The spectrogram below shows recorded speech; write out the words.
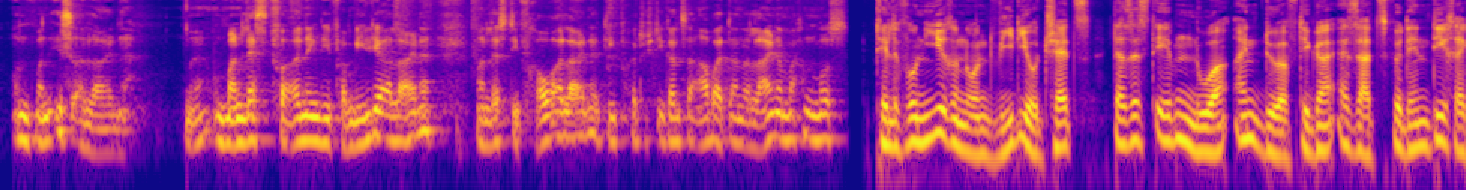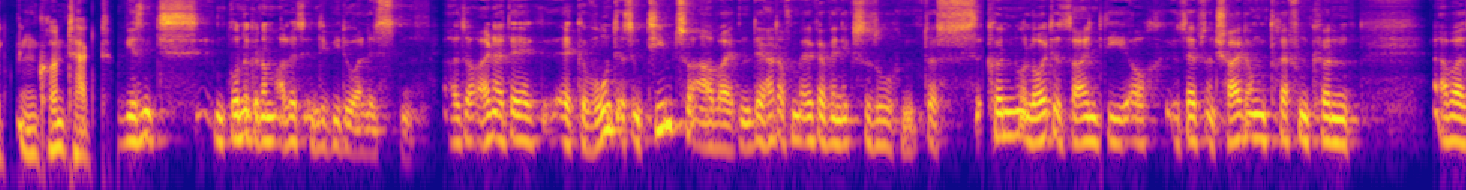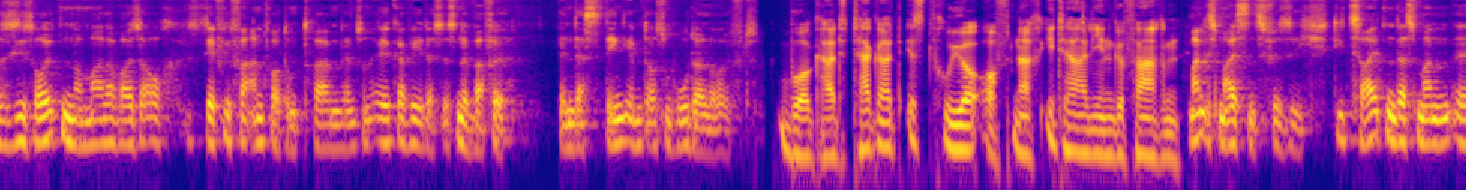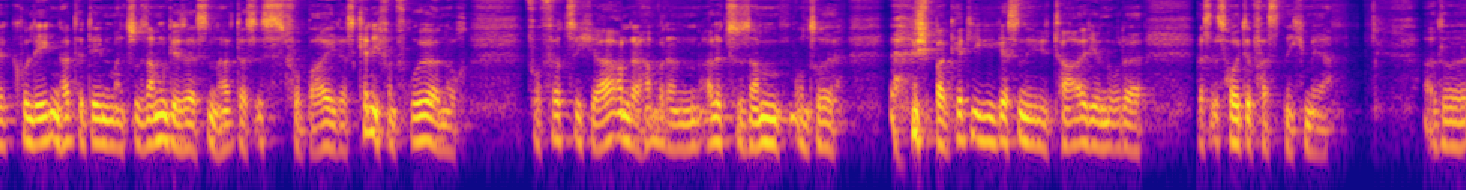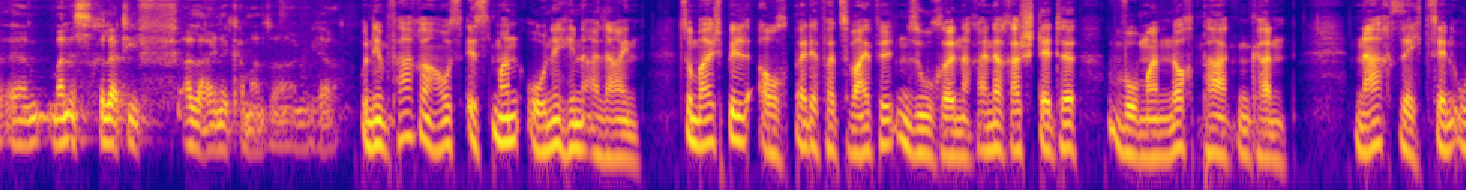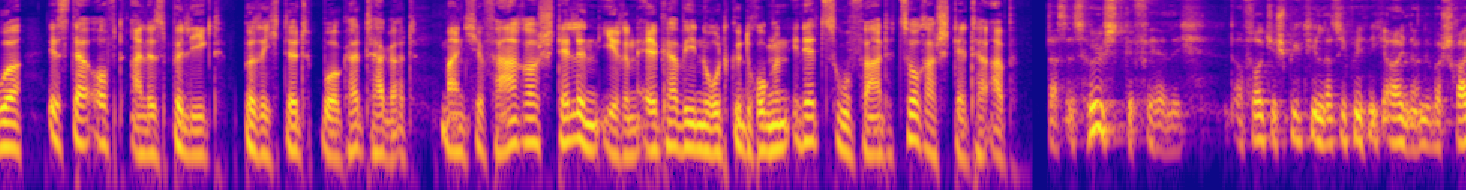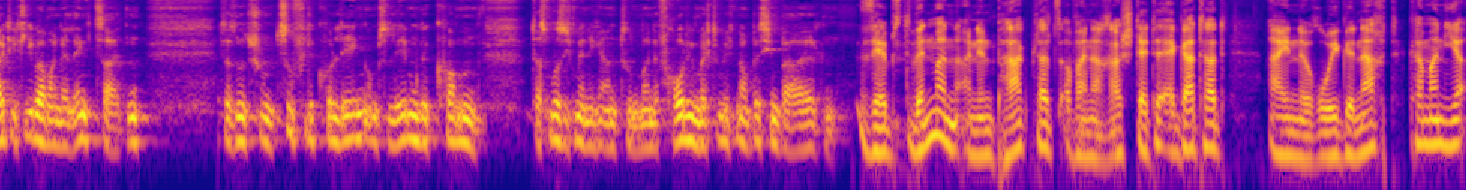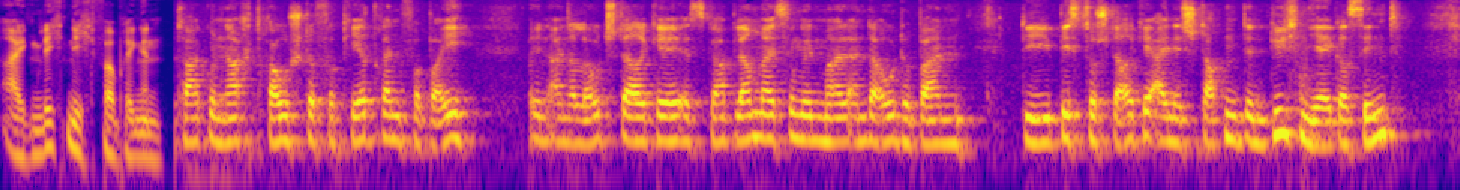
und man ist alleine. Ne? Und man lässt vor allen Dingen die Familie alleine, man lässt die Frau alleine, die praktisch die ganze Arbeit dann alleine machen muss. Telefonieren und Videochats, das ist eben nur ein dürftiger Ersatz für den direkten Kontakt. Wir sind im Grunde genommen alles Individualisten. Also einer, der gewohnt ist, im Team zu arbeiten, der hat auf dem LKW nichts zu suchen. Das können nur Leute sein, die auch selbst Entscheidungen treffen können. Aber sie sollten normalerweise auch sehr viel Verantwortung tragen, denn so ein LKW, das ist eine Waffe wenn das Ding eben aus dem Ruder läuft. Burkhard Taggart ist früher oft nach Italien gefahren. Man ist meistens für sich. Die Zeiten, dass man äh, Kollegen hatte, denen man zusammengesessen hat, das ist vorbei. Das kenne ich von früher noch. Vor 40 Jahren, da haben wir dann alle zusammen unsere Spaghetti gegessen in Italien oder das ist heute fast nicht mehr. Also äh, man ist relativ alleine, kann man sagen, ja. Und im Fahrerhaus ist man ohnehin allein. Zum Beispiel auch bei der verzweifelten Suche nach einer Raststätte, wo man noch parken kann. Nach 16 Uhr ist da oft alles belegt, berichtet Burkhard Taggart. Manche Fahrer stellen ihren Lkw notgedrungen in der Zufahrt zur Raststätte ab. Das ist höchst gefährlich. Auf solche Spielchen lasse ich mich nicht ein. Dann überschreite ich lieber meine Lenkzeiten. Da sind schon zu viele Kollegen ums Leben gekommen. Das muss ich mir nicht antun. Meine Frau, die möchte mich noch ein bisschen behalten. Selbst wenn man einen Parkplatz auf einer Raststätte ergattert, eine ruhige Nacht kann man hier eigentlich nicht verbringen. Tag und Nacht rauscht der Verkehr dran vorbei in einer Lautstärke. Es gab Lärmmessungen mal an der Autobahn, die bis zur Stärke eines startenden Düsenjägers sind.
